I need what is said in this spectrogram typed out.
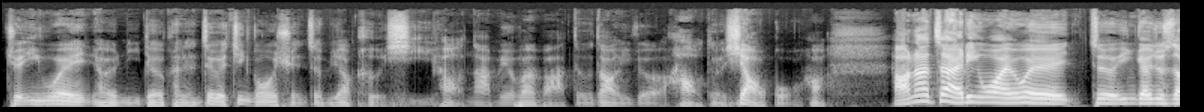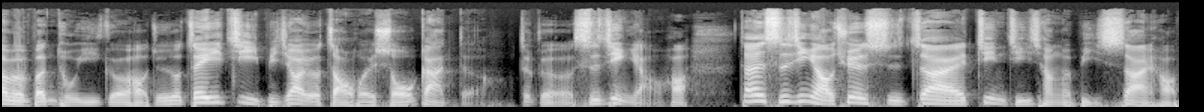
却因为呃你的可能这个进攻的选择比较可惜哈，那没有办法得到一个好的效果哈。好，那再来另外一位，这应该就是他们本土一哥哈，就是说这一季比较有找回手感的这个施晋尧哈，但是施晋尧确实在近几场的比赛哈，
